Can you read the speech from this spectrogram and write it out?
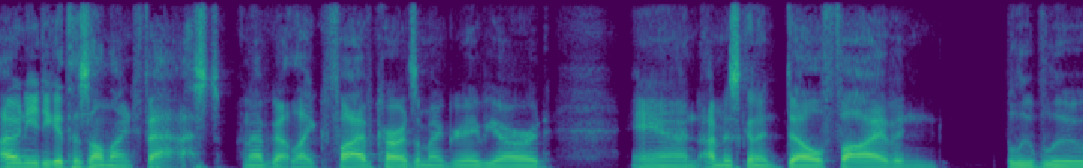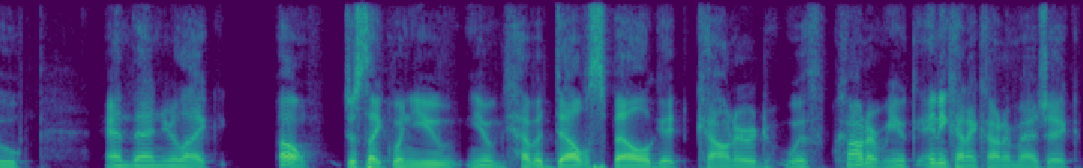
I need to get this online fast, and I've got like five cards in my graveyard, and I'm just going to delve five and blue blue, and then you're like, oh, just like when you you know have a delve spell get countered with counter you know, any kind of counter magic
